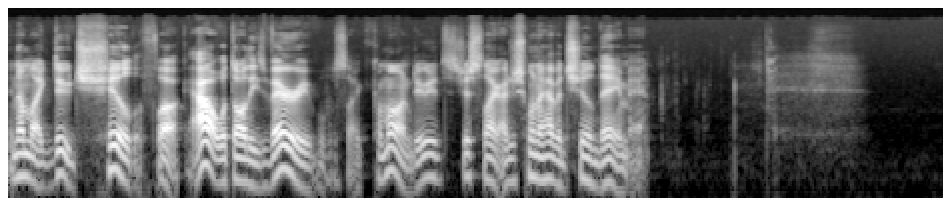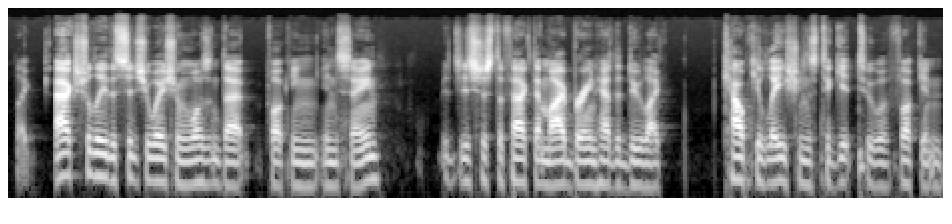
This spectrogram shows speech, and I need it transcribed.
And I'm like, dude, chill the fuck out with all these variables. Like, come on, dude. It's just like I just want to have a chill day, man. Like, actually, the situation wasn't that fucking insane. It's just the fact that my brain had to do like calculations to get to a fucking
